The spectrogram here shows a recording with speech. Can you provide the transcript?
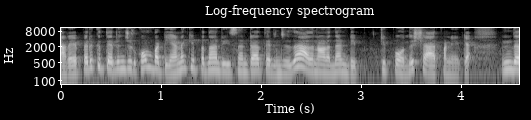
நிறைய பேருக்கு தெரிஞ்சிருக்கும் பட் எனக்கு இப்போ தான் ரீசெண்டாக தெரிஞ்சது. அதனால தான் டிப் டிப் வந்து ஷேர் பண்ணியிருக்கேன். இந்த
